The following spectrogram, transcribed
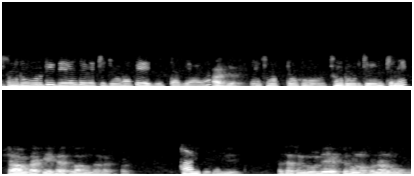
ਸੰਗਰੂਰ ਦੀ ਜੇਲ੍ਹ ਦੇ ਵਿੱਚ ਜੋ ਹੈ ਭੇਜ ਦਿੱਤਾ ਗਿਆ ਆ। ਅੱਜ। ਇਸ ਵਕਤ ਉਹ ਸੰਗਰੂਰ ਜੇਲ੍ਹ 'ਚ ਨੇ। ਸ਼ਾਮ ਤੱਕ ਇਹ ਫੈਸਲਾ ਹੁੰਦਾ ਲਗਭਗ। ਹਾਂਜੀ। ਜੀ। ਅੱਛਾ ਸੰਗਰੂਰ ਜੇਲ੍ਹ 'ਚ ਹੁਣ ਉਹਨਾਂ ਨੂੰ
